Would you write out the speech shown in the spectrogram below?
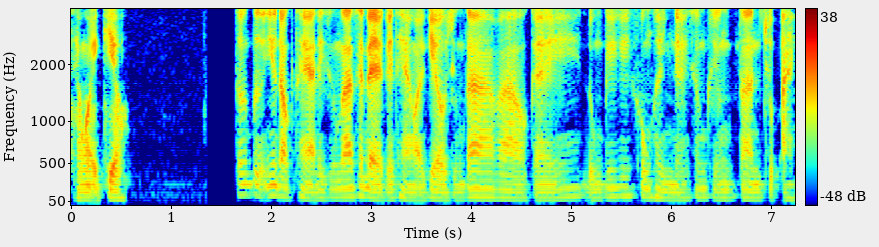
thẻ ngoại kiều Tương tự như đọc thẻ thì chúng ta sẽ để cái thẻ ngoại kiều chúng ta vào cái đúng cái, cái khung hình đấy xong chúng ta chụp ảnh.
